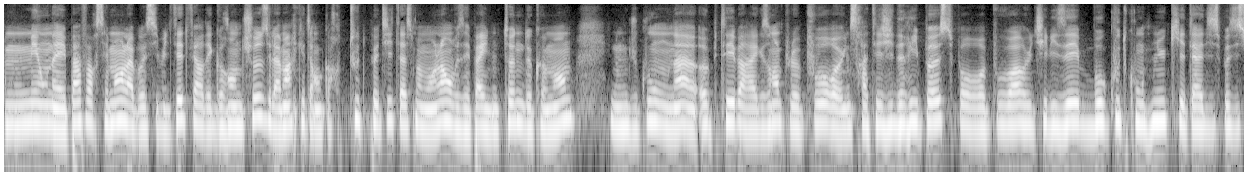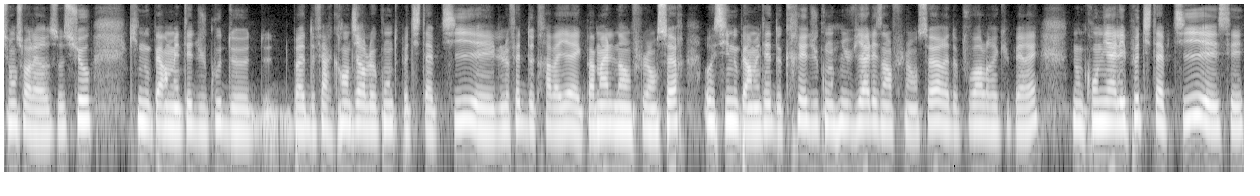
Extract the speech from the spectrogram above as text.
mais on n'avait pas forcément la possibilité de faire des grandes choses. La marque était encore toute petite à ce moment-là on faisait pas une tonne de commandes. Donc du coup on a opté par exemple pour une stratégie de riposte pour pouvoir utiliser beaucoup de contenu qui était à disposition sur les réseaux sociaux, qui nous permettait du coup de, bah, de faire grandir le compte petit à petit. Et le fait de travailler avec pas mal d'influenceurs aussi nous permettait de créer du contenu via les influenceurs et de pouvoir le récupérer. Donc on y allait petit à petit et c'est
